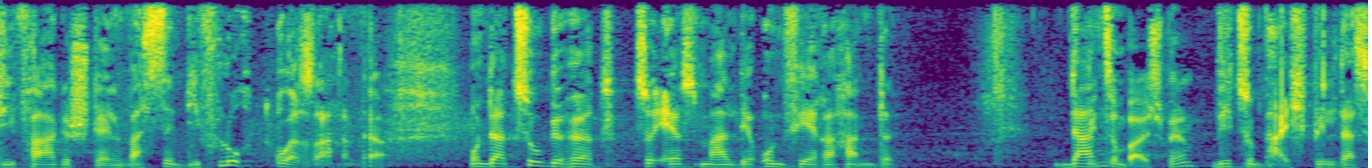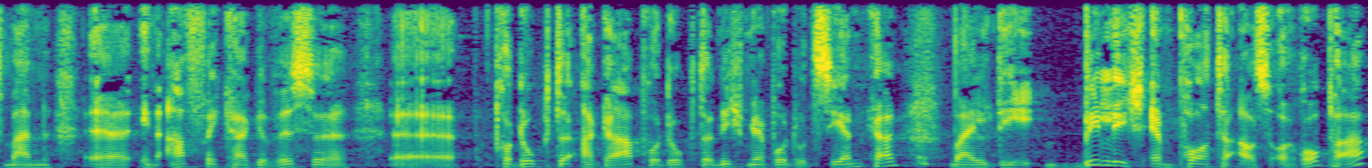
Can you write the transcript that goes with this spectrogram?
die Frage stellen, was sind die Fluchtursachen? Ja. Und dazu gehört zuerst mal der unfaire Handel. Dann, wie zum Beispiel? Wie zum Beispiel, dass man äh, in Afrika gewisse äh, Produkte, Agrarprodukte nicht mehr produzieren kann, weil die Billigimporte aus Europa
